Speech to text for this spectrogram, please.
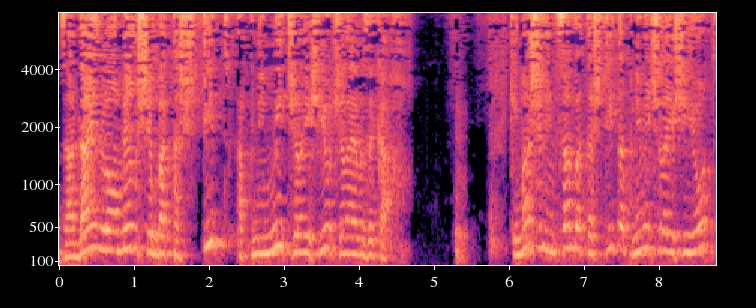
זה עדיין לא אומר שבתשתית הפנימית של האישיות שלהם זה כך. כי מה שנמצא בתשתית הפנימית של האישיות,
